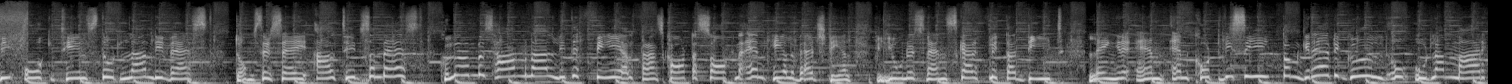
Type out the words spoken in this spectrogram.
Vi åker till stort land i väst. De ser sig alltid som bäst. Columbus hamnar lite fel för hans karta saknar en hel världsdel. Miljoner svenskar flyttar dit längre än en kort visit. De grävde guld och odlade mark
